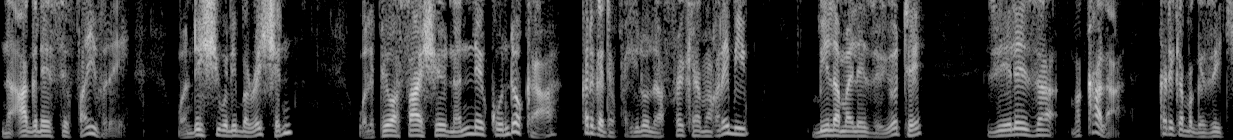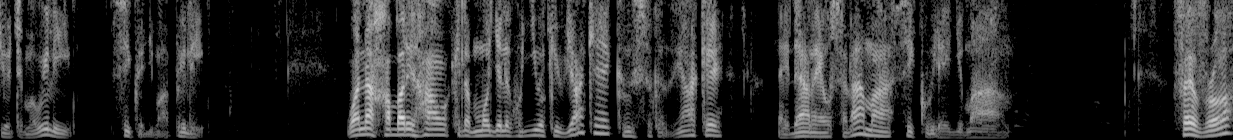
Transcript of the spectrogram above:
na Agnes Faivre, mwandishi wa Liberation, walipewa saa 24 kuondoka katika taifa hilo la Afrika ya Magharibi bila maelezo yoyote, zilieleza makala katika magazeti yote mawili siku ya Jumapili. Wanahabari hao kila mmoja alihojiwa kivyake kuhusu kazi yake na idara ya usalama siku ya Ijumaa. Fevro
